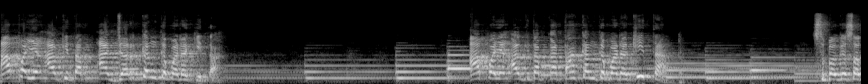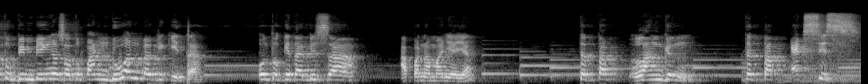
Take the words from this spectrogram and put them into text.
Apa yang Alkitab ajarkan kepada kita? Apa yang Alkitab katakan kepada kita? Sebagai satu bimbingan, satu panduan bagi kita untuk kita bisa apa namanya ya? Tetap langgeng, tetap eksis,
